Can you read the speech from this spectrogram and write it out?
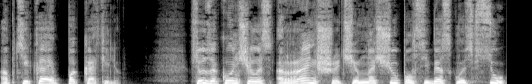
обтекая по кафелю. Все закончилось раньше, чем нащупал себя сквозь всю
